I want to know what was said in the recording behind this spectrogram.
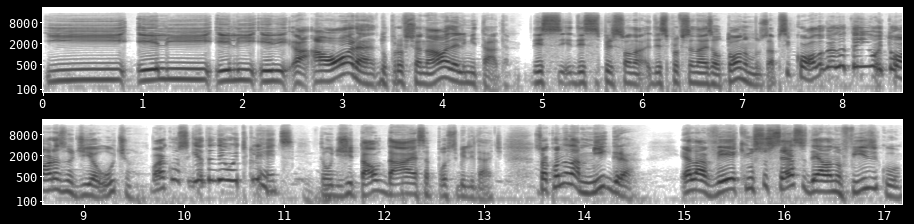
E ele, ele, ele a hora do profissional é limitada desse, desses, desses profissionais autônomos, a psicóloga ela tem oito horas no dia útil, vai conseguir atender oito clientes. Então o digital dá essa possibilidade. Só que quando ela migra, ela vê que o sucesso dela no físico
